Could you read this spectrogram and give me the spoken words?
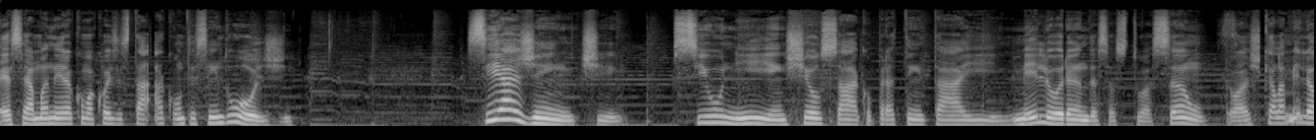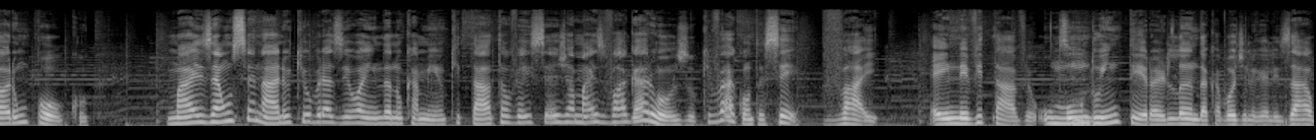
Essa é a maneira como a coisa está acontecendo hoje. Se a gente se unir, encher o saco para tentar ir melhorando essa situação, eu acho que ela melhora um pouco. Mas é um cenário que o Brasil ainda no caminho que tá, talvez seja mais vagaroso. O que vai acontecer? Vai. É inevitável. O Sim. mundo inteiro, a Irlanda acabou de legalizar,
